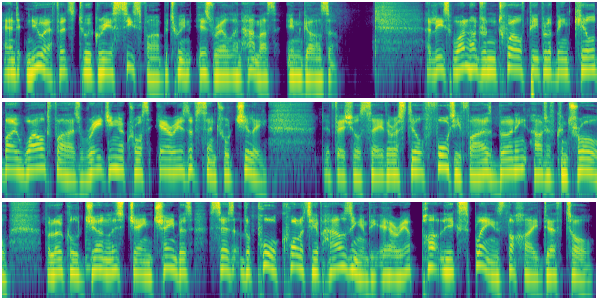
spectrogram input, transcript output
and new efforts to agree a ceasefire between Israel and Hamas in Gaza. At least 112 people have been killed by wildfires raging across areas of central Chile. Officials say there are still 40 fires burning out of control. The local journalist Jane Chambers says the poor quality of housing in the area partly explains the high death toll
